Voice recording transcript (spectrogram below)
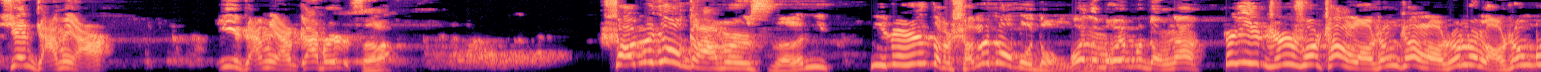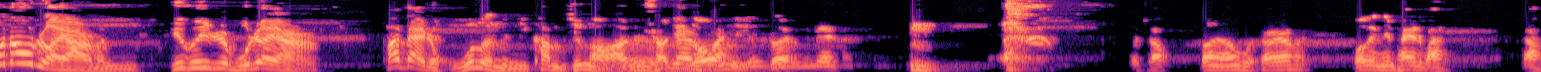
先眨巴眼儿，一眨巴眼儿，嘎嘣儿死了。什么叫嘎嘣儿死了？你你这人怎么什么都不懂？我怎么会不懂呢？这一直说唱老生唱老生，这老生不都这样吗？你于魁智不这样他带着胡子呢，你看不清楚啊，这少见多怪。带着胡子也这样。我瞧，桑园会，张元会，我给您拍着板啊。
